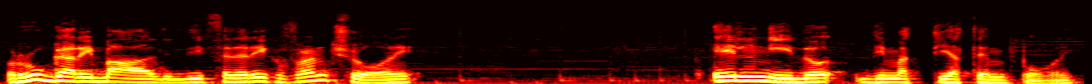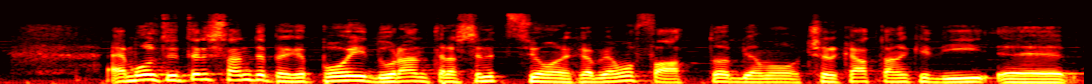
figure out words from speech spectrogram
Ruga Ribaldi di Federico Francioni. E Il Nido di Mattia Temponi. È molto interessante perché poi durante la selezione che abbiamo fatto abbiamo cercato anche di eh,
